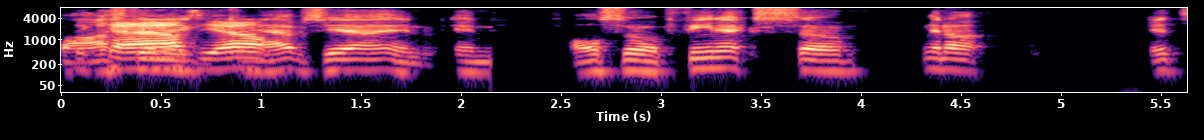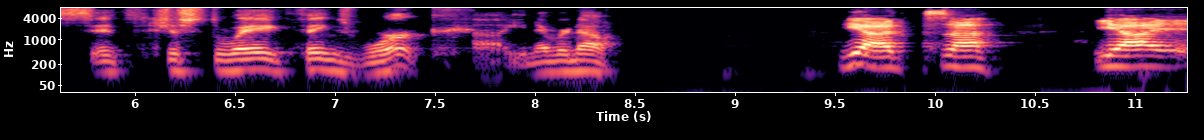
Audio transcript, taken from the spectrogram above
Boston, Cavs, yeah, Cavs, yeah, and and also Phoenix. So you know, it's it's just the way things work. Uh, you never know. Yeah, it's uh, yeah,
